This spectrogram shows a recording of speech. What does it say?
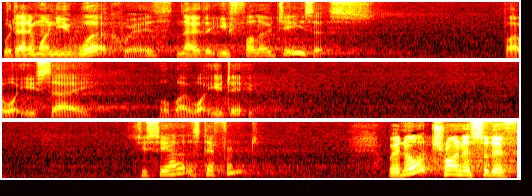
Would anyone you work with know that you follow Jesus by what you say or by what you do? Do you see how it's different? We're not trying to sort of,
